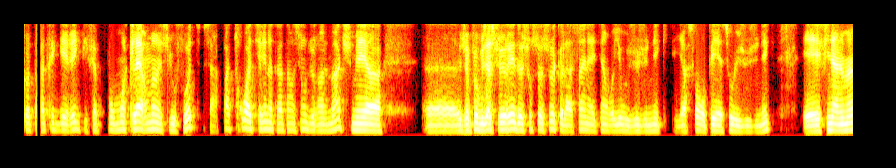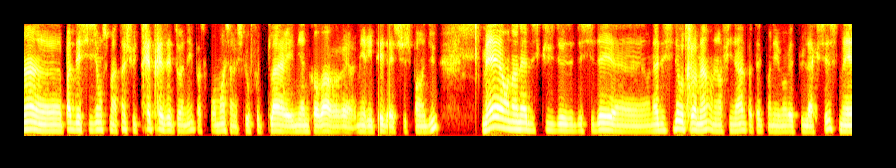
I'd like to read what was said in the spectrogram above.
contre Patrick Guérig, puis fait pour moi clairement un slow foot. Ça n'a pas trop attiré notre attention durant le match, mais euh, euh, je peux vous assurer de source sûre que la scène a été envoyée au juge unique hier soir au PSO et juge unique. Et finalement, pas de décision ce matin. Je suis très, très étonné parce que pour moi, c'est un slow foot clair et Nian Kovar aurait mérité d'être suspendu. Mais on en a décidé, on a décidé autrement. On est en finale, peut-être qu'on est mauvais plus laxiste, mais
